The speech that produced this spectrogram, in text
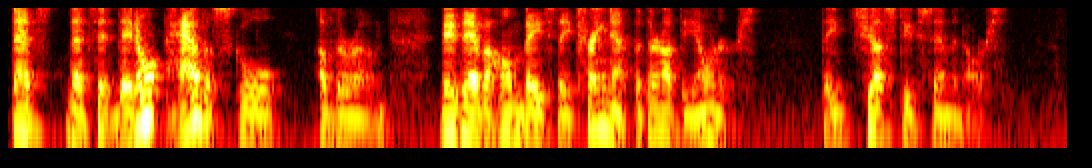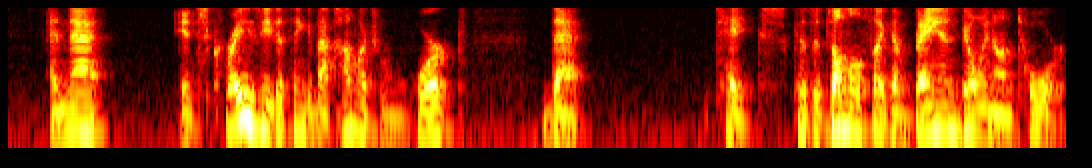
That's that's it. They don't have a school of their own. Maybe they have a home base they train at, but they're not the owners. They just do seminars. And that it's crazy to think about how much work that takes because it's almost like a band going on tour,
